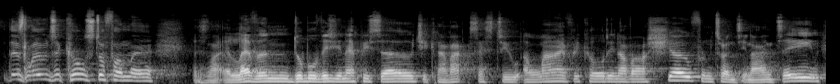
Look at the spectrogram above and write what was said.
there's loads of cool stuff on there. There's like 11 double vision episodes. You can have access to a live recording of our show from 2019.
